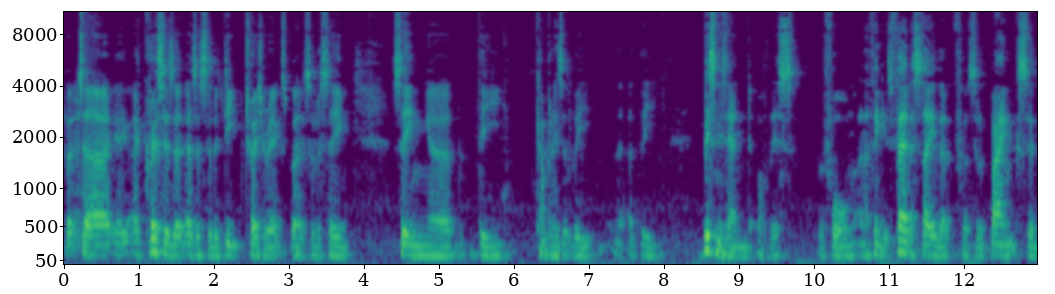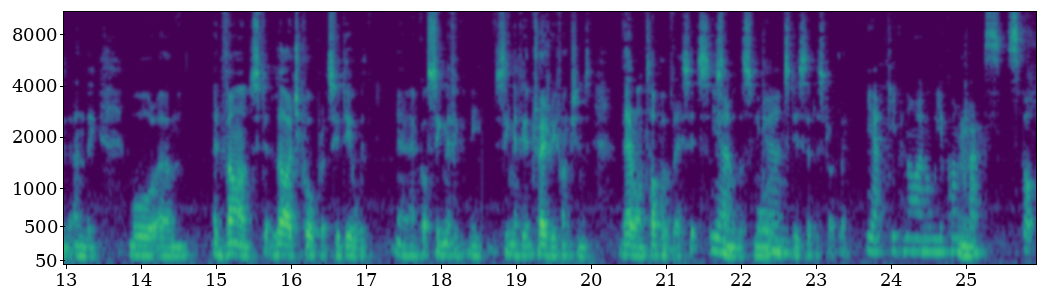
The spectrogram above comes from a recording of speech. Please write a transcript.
but uh, uh, Chris, as a, as a sort of deep treasury expert, sort of seeing seeing uh, the companies at the at the business end of this reform, and I think it's fair to say that for sort of banks and and the more um, advanced large corporates who deal with you know, have got significantly significant treasury functions, they're on top of this. It's Yeah, some of the smaller again. entities that are struggling. Yeah, keep an eye on all your contracts. Spot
